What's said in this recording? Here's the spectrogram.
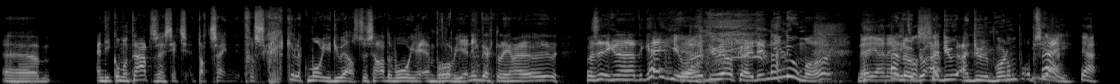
Ehm, en die commentator zei: Dat zijn verschrikkelijk mooie duels tussen Adewoye en Bobby. En ik dacht alleen maar: Waar zit ik nou naar te kijken, joh? Ja. Een duel kan je dit niet noemen, hoor. Nee, ja, nee, hij, het loopt- was hij, zo- duwt, hij duwt hem gewoon op, opzij. Ja, ja,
